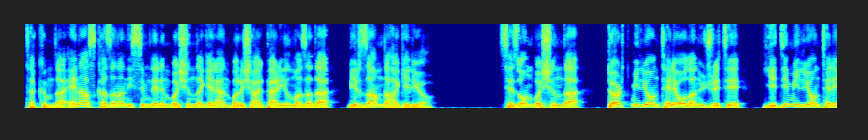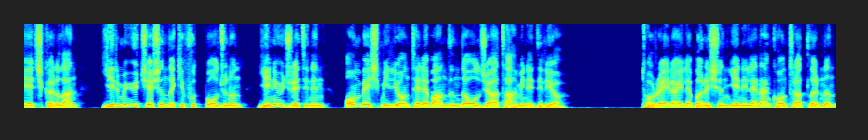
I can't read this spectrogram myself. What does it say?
Takımda en az kazanan isimlerin başında gelen Barış Alper Yılmaz'a da bir zam daha geliyor. Sezon başında 4 milyon TL olan ücreti 7 milyon TL'ye çıkarılan 23 yaşındaki futbolcunun yeni ücretinin 15 milyon TL bandında olacağı tahmin ediliyor. Torreira ile Barış'ın yenilenen kontratlarının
